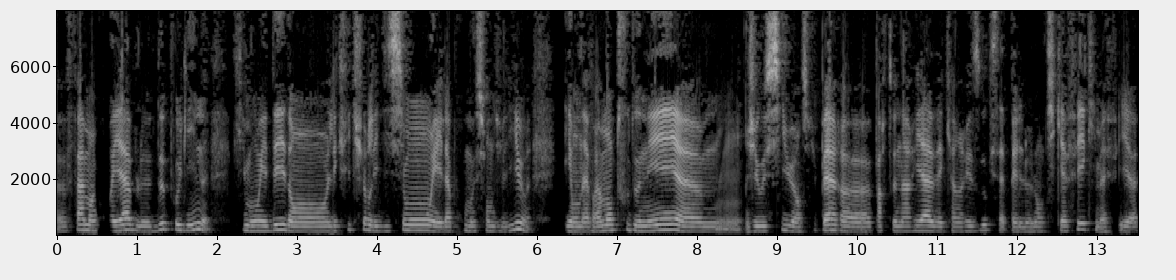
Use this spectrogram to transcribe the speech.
euh, femmes incroyables de Pauline qui m'ont aidé dans l'écriture, l'édition et la promotion du livre. Et on a vraiment tout donné. Euh, j'ai aussi eu un super euh, partenariat avec un réseau qui s'appelle l'Anticafé qui m'a fait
